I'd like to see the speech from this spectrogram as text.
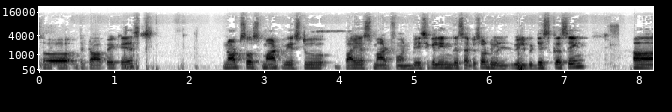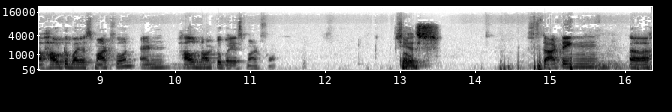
So, the topic is not so smart ways to buy a smartphone. Basically, in this episode, we'll, we'll be discussing uh, how to buy a smartphone and how not to buy a smartphone. So, yes. starting uh,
